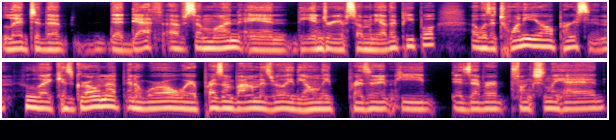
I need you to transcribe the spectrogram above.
led to the, the death of someone and the injury of so many other people uh, was a 20 year old person who like has grown up in a world where President Obama is really the only president he has ever functionally had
